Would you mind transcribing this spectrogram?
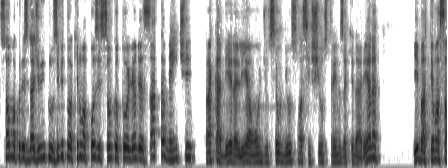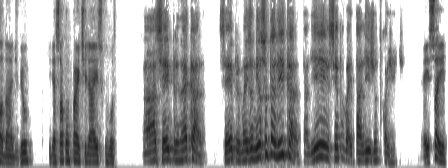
Só uma curiosidade, eu inclusive estou aqui numa posição que eu estou olhando exatamente para a cadeira ali, aonde o seu Nilson assistiu os treinos aqui da Arena e bateu uma saudade, viu? Queria só compartilhar isso com você. Ah, sempre, né, cara? Sempre. Mas o Nilson tá ali, cara. Tá ali, sempre vai estar tá ali junto com a gente. É isso aí.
